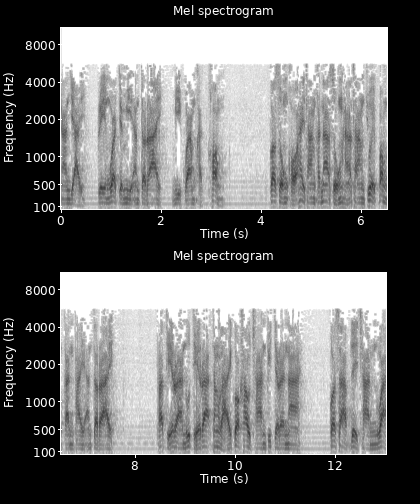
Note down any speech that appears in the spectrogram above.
งานใหญ่ เกรงว่าจะมีอันตรายมีความขัดข้อง ก็ทรงขอให้ทางคณะสงฆ์หาทางช่วยป้องกันภัยอันตราย พระเถรานุเถระทั้งหลายก็เข้าฌานพิจารณา ก็ทราบด้วยฌานว่า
